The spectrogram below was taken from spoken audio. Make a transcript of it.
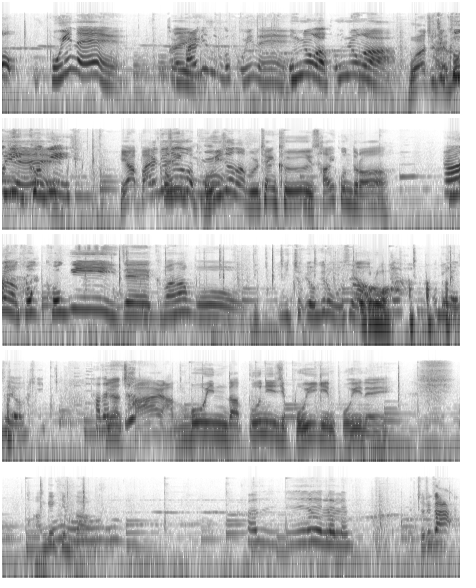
어, 보이네. 저 아이. 빨개진 거 보이네. 공룡아 공룡아 뭐야 이제 잘 거기 보이네 거기 야 빨개진 거 거기. 보이잖아 물탱크 사기꾼들아 공룡아 거, 거기 이제 그만하고 위, 위쪽 여기로 오세요 와. 여기로 오세요 다들 그냥 잘 안 보인다 뿐이지 보이긴 보이네 안개 낀다 아. 저리 가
